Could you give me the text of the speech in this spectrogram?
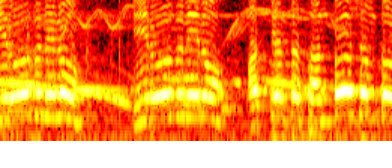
ఈ రోజు నేను ఈ రోజు నేను అత్యంత సంతోషంతో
